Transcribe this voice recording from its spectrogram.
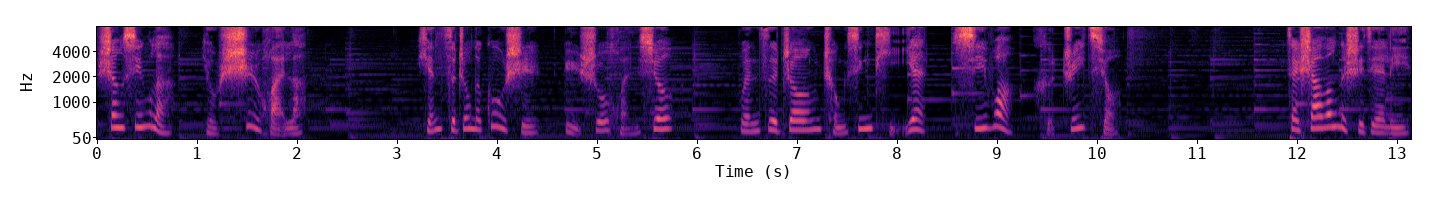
伤心了，又释怀了。言辞中的故事欲说还休，文字中重新体验希望和追求。在沙翁的世界里，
